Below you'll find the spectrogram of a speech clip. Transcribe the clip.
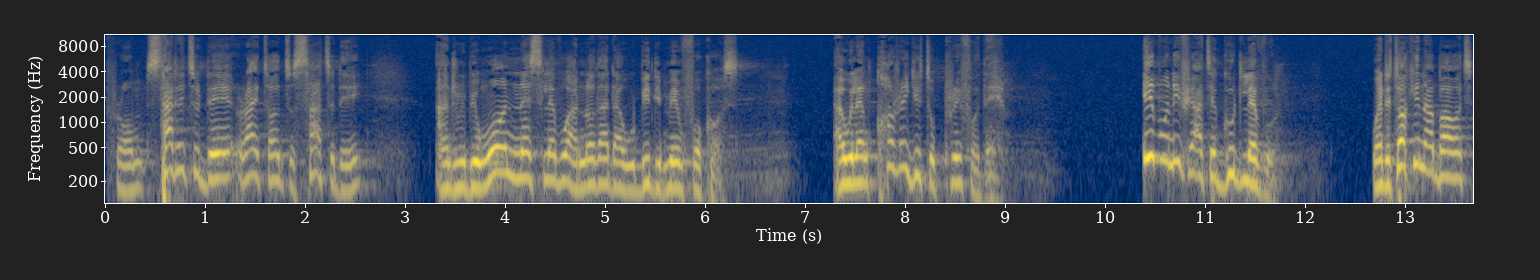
from starting today right on to Saturday, and there will be one next level another that will be the main focus. I will encourage you to pray for them. Even if you're at a good level, when they're talking about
